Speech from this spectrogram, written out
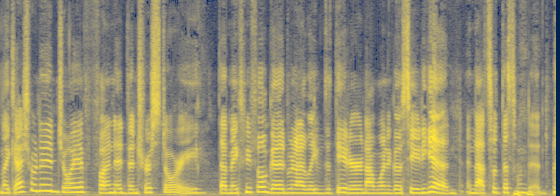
Yeah. Like I just want to enjoy a fun, adventurous story that makes me feel good when I leave the theater and I want to go see it again. And that's what this one did.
